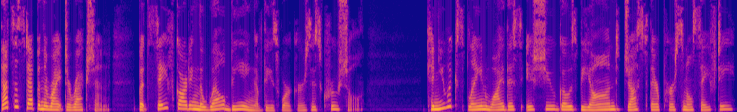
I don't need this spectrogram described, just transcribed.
That's a step in the right direction, but safeguarding the well being of these workers is crucial. Can you explain why this issue goes beyond just their personal safety?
